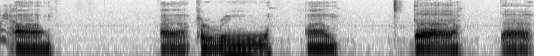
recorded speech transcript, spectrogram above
Oh yeah. um, uh, Peru, um, the the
